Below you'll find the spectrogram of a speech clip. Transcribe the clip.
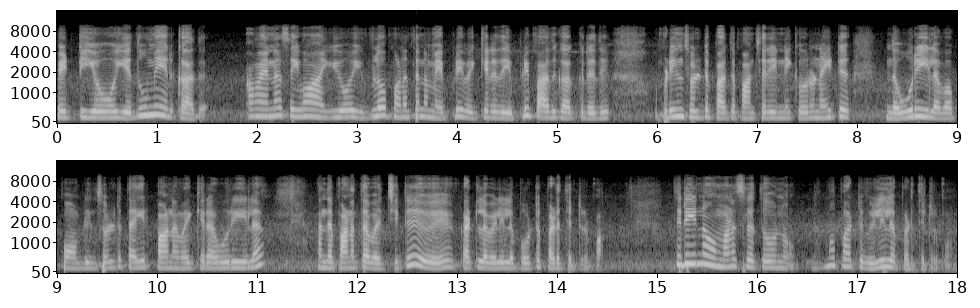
பெட்டியோ எதுவுமே இருக்காது. அவன் என்ன செய்வான்? ஐயோ இவ்வளோ பணத்தை நம்ம எப்படி வைக்கிறது? எப்படி பாதுகாக்கிறது? அப்படின்னு சொல்லிட்டு பார்த்துப்பான். சரி இன்றைக்கி ஒரு நைட்டு இந்த உரியில் வைப்போம் அப்படின்னு சொல்லிட்டு தயிர் பானை வைக்கிற உரியில் அந்த பணத்தை வச்சுட்டு கட்டில் வெளியில் போட்டு படுத்துட்டு இருப்பான். திடீர்னு அவன் மனசில் தோணும் நம்ம பாட்டு வெளியில் படுத்துட்டு இருக்கோம்.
